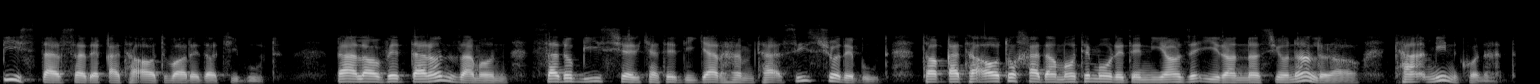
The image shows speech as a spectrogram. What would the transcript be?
20 درصد قطعات وارداتی بود به علاوه در آن زمان 120 شرکت دیگر هم تأسیس شده بود تا قطعات و خدمات مورد نیاز ایران ناسیونال را تأمین کند.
